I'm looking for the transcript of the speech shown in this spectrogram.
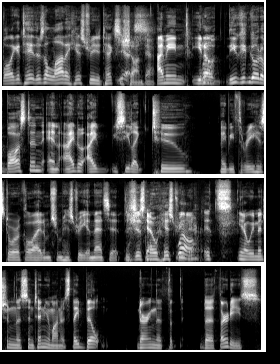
Well, I can tell you, there's a lot of history to Texas, Yes. Sean. Yeah. I mean, you know, you can go to Boston, and I don't. I you see like two, maybe three historical items from history, and that's it. There's just no history well, there. it's you know we mentioned the Centennial monuments. They built during the th- the 30s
